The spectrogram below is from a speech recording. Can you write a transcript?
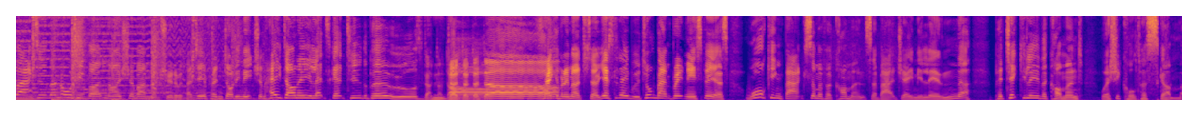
Back to the Naughty But Nice Show. I'm Rob Shuter with our dear friend Donny Meacham. Hey Donny, let's get to the polls. Da, da, Da, da, da, da. Thank you very much. So yesterday we were talking about Britney Spears walking back some of her comments about Jamie Lynn, particularly the comment where she called her scum.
